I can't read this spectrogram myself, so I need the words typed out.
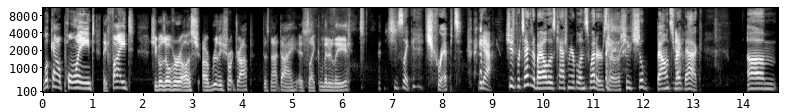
lookout point. They fight. She goes over a, sh- a really short drop. Does not die. It's like literally She's like tripped. yeah She's protected by all those cashmere blend sweaters, so she she'll bounce right back. Um,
